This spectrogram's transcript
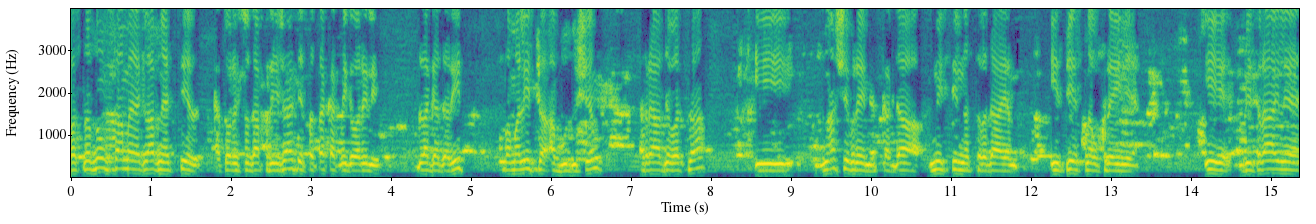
В основном самая главная цель, которая сюда приезжает, это так, как мы говорили, благодарить, помолиться о будущем, радоваться. И в наше время, когда мы сильно страдаем и здесь, на Украине, и в Израиле,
